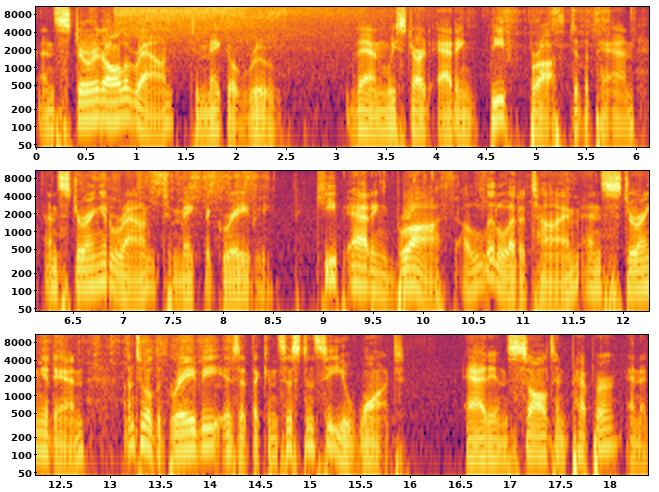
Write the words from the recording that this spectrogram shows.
and stir it all around to make a roux. Then we start adding beef broth to the pan and stirring it around to make the gravy. Keep adding broth a little at a time and stirring it in until the gravy is at the consistency you want. Add in salt and pepper and a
